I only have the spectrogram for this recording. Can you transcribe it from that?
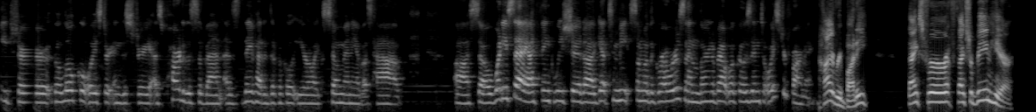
feature the local oyster industry as part of this event, as they've had a difficult year, like so many of us have. Uh, so, what do you say? I think we should uh, get to meet some of the growers and learn about what goes into oyster farming. Hi, everybody. Thanks for thanks for being here.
